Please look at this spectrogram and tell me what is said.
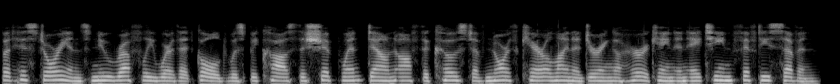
But historians knew roughly where that gold was because the ship went down off the coast of North Carolina during a hurricane in 1857.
